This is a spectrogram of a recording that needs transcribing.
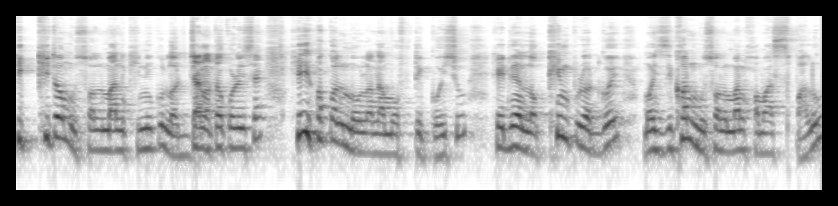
শিক্ষিত মুছলমানখিনিকো লজ্জানত কৰিছে সেইসকল মৌলানা মুফতিক কৈছোঁ। সেইদিনা লখিমপুৰত গৈ মই যিখন মুছলমান সমাজ পালোঁ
